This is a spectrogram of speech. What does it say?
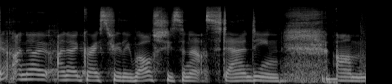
Yeah, I know. I know Grace really well. She's an outstanding um,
